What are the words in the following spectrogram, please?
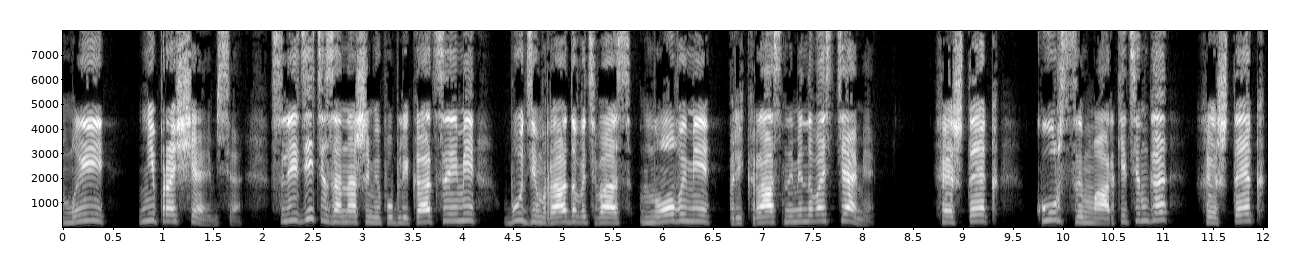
мы не прощаемся. Следите за нашими публикациями, будем радовать вас новыми прекрасными новостями хэштег «Курсы маркетинга», хэштег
